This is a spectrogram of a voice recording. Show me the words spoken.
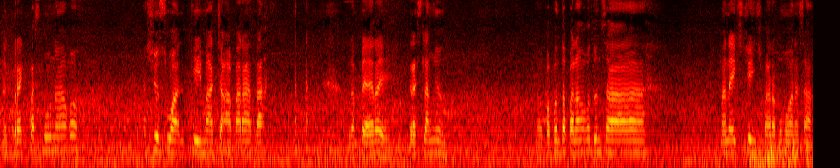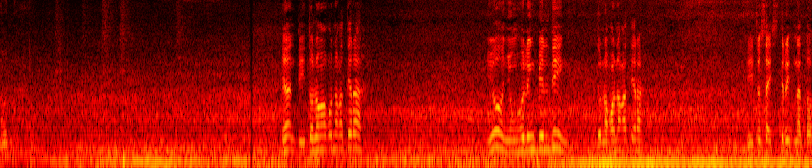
Nag-breakfast muna ako. As usual, kima at saka parata. Walang pera eh. Tres lang yun. Uh, papunta pa lang ako dun sa Mana Exchange para kumuha ng sahod. Yan, dito lang ako nakatira. Yun, yung huling building. Doon ako nakatira. Dito sa street na to.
